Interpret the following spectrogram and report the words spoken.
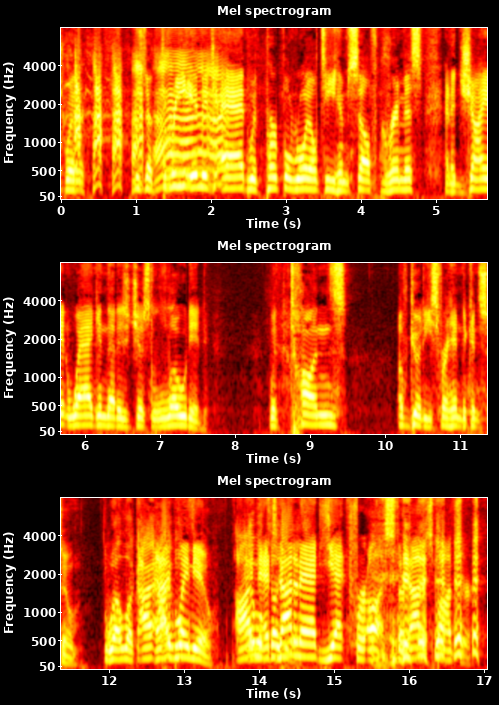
Twitter. There's a three image ad with purple royalty himself, Grimace, and a giant wagon that is just loaded with tons of goodies for him to consume. Well, look, I, and I, I blame you. I and it's not an ad yet for us. They're not a sponsor.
